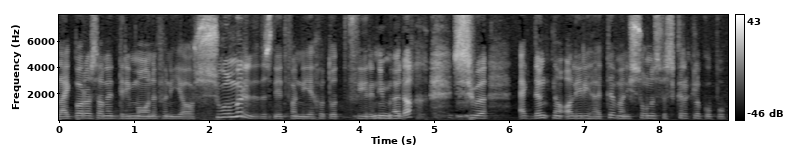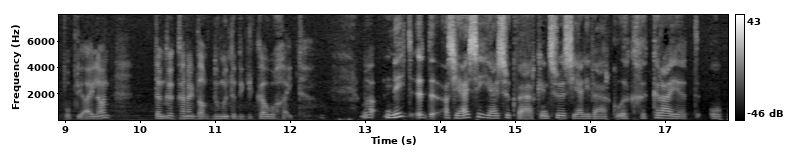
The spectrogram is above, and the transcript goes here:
Blykbaar is dan net 3 maande van die jaar somer en dit is net van 9 tot 4 in die middag. So ek dink nou al hierdie hitte want die son is verskriklik op op op die eiland. Dink ek kan ek dalk doen met 'n bietjie kouigheid. Maar net eh, as jy sê jy soek werk en soos jy die werk ook gekry het op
